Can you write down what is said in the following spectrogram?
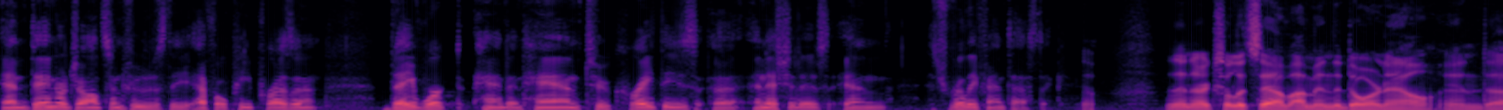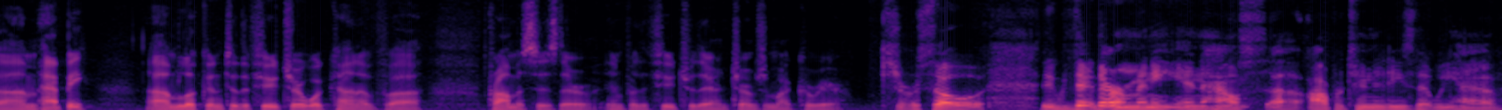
and Daniel Johnson, who's the FOP president, they've worked hand in hand to create these uh, initiatives, and it's really fantastic. Yep. And then, Eric, so let's say I'm, I'm in the door now and uh, I'm happy. I'm looking to the future. What kind of uh, promises there in for the future there in terms of my career? Sure. So there, there are many in-house uh, opportunities that we have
